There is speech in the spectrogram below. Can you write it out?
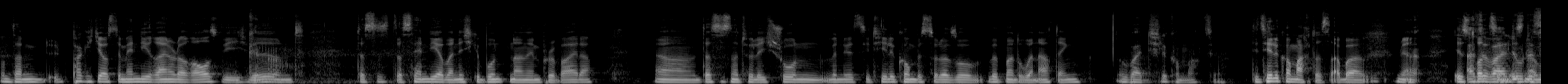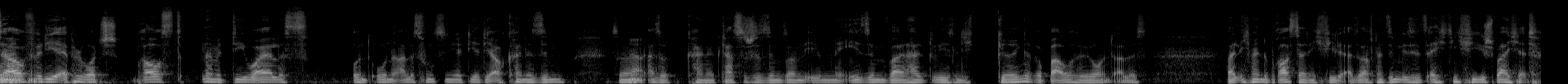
Und dann packe ich die aus dem Handy rein oder raus, wie ich will. Genau. Und das ist das Handy aber nicht gebunden an den Provider. Äh, das ist natürlich schon, wenn du jetzt die Telekom bist oder so, wird man drüber nachdenken. Wobei die Telekom macht es ja. Die Telekom macht es, aber ja, ja. ist also trotzdem. Also weil du das ja auch für die Apple Watch brauchst, damit die Wireless und ohne alles funktioniert. Die hat ja auch keine SIM, sondern ja. also keine klassische SIM, sondern eben eine eSIM, weil halt wesentlich geringere Bauhöhe und alles. Weil ich meine, du brauchst da nicht viel. Also auf einer SIM ist jetzt echt nicht viel gespeichert.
